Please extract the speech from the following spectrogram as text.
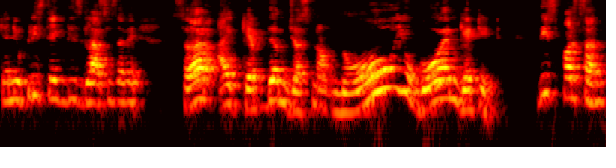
Can you please take these glasses away? Sir, I kept them just now. No, you go and get it. This person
